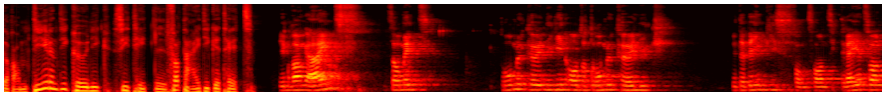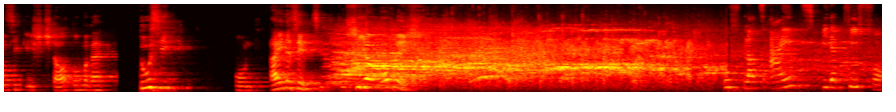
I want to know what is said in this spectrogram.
der amtierende König seinen Titel verteidigt hat. Im Rang 1 somit Trommelkönigin oder Trommelkönig bei den Pinkies von 2023 ist die Startnummer 1000 und 71. Schier Obrist. Auf Platz 1 bei den Pfeifer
